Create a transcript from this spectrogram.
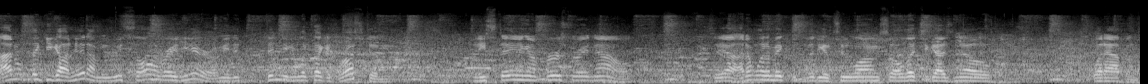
I don't think he got hit. I mean, we saw it right here. I mean, it didn't even look like it brushed him. And he's standing on first right now. So yeah, I don't want to make this video too long, so I'll let you guys know what happens.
